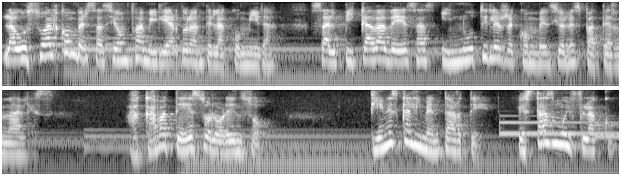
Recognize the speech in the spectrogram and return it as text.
la usual conversación familiar durante la comida, salpicada de esas inútiles reconvenciones paternales. Acábate eso, Lorenzo. Tienes que alimentarte. Estás muy flaco.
